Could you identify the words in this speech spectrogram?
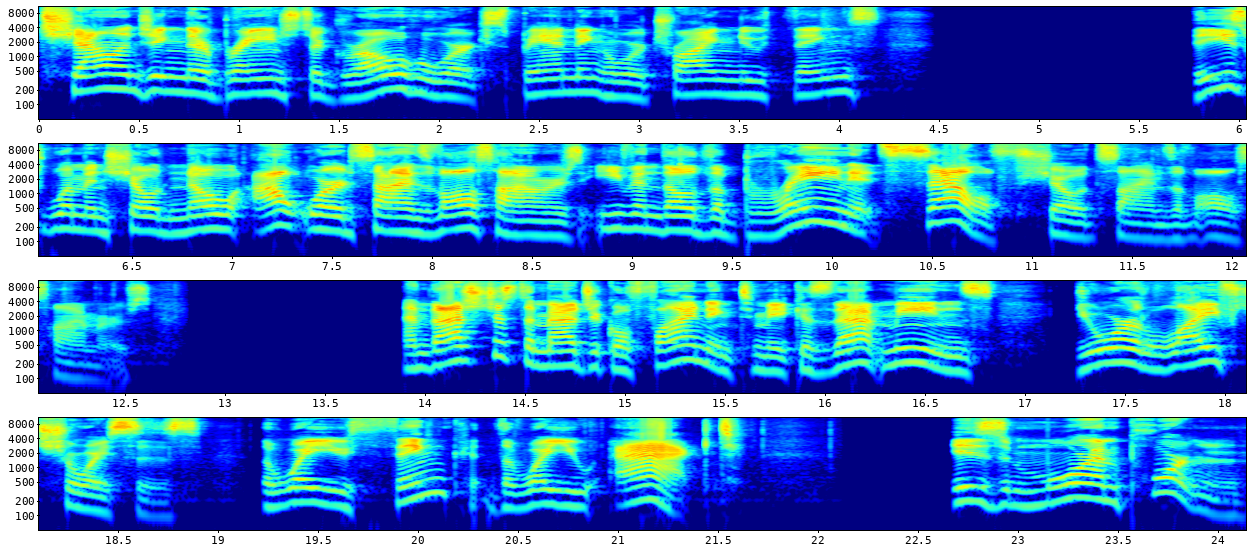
challenging their brains to grow, who were expanding, who were trying new things, these women showed no outward signs of Alzheimer's, even though the brain itself showed signs of Alzheimer's. And that's just a magical finding to me because that means your life choices, the way you think, the way you act, is more important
